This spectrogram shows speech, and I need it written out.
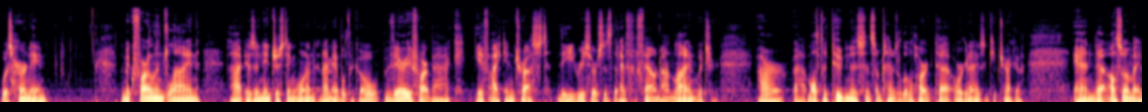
was her name. The McFarland line uh, is an interesting one, and I'm able to go very far back if I can trust the resources that I've found online, which are are uh, multitudinous and sometimes a little hard to organize and keep track of. And uh, also on my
